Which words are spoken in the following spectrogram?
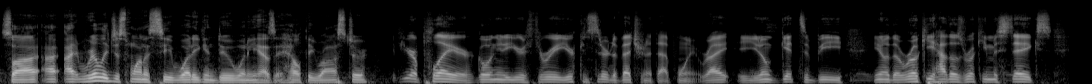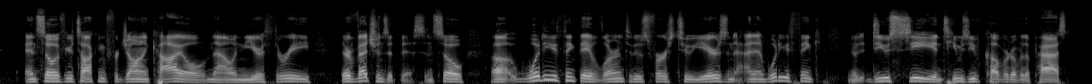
So I, I really just want to see what he can do when he has a healthy roster if you're a player going into year three, you're considered a veteran at that point, right? You don't get to be, you know, the rookie, have those rookie mistakes. And so if you're talking for John and Kyle now in year three, they're veterans at this. And so uh, what do you think they've learned through those first two years? And, and what do you think, you know, do you see in teams you've covered over the past,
